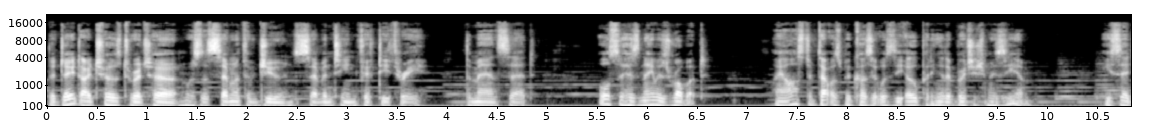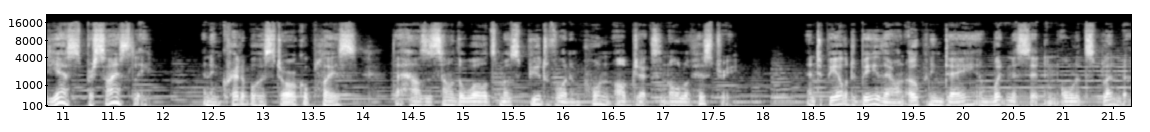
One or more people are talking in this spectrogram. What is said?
The date I chose to return was the 7th of June, 1753, the man said. Also, his name is Robert. I asked if that was because it was the opening of the British Museum. He said yes, precisely. An incredible historical place that houses some of the world's most beautiful and important objects in all of history. And to be able to be there on opening day and witness it in all its splendor.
